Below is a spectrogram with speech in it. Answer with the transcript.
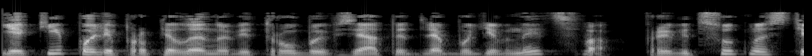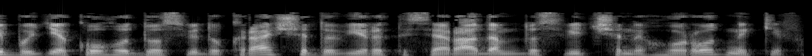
Які поліпропіленові труби взяти для будівництва? При відсутності будь-якого досвіду краще довіритися радам досвідчених городників.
